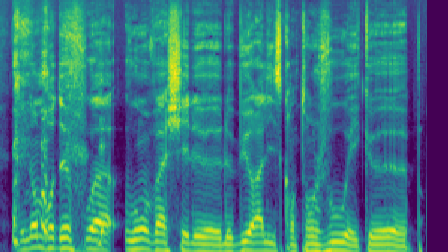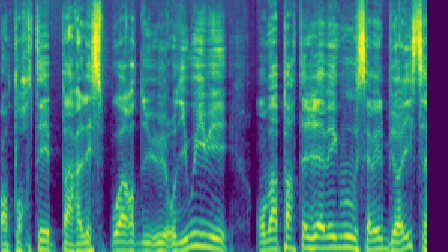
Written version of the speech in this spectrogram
Le nombre de fois où on va chez le, buraliste quand on joue et que, emporté par l'espoir du. On dit oui, mais on va partager avec vous. Vous savez, le buraliste,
